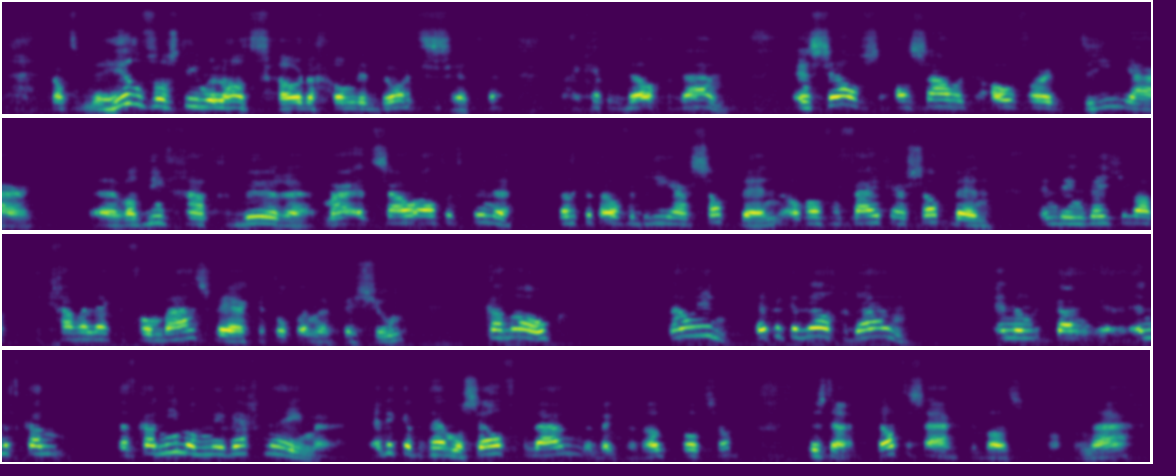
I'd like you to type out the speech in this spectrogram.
ik had heel veel stimulans nodig om dit door te zetten. Maar ik heb het wel gedaan. En zelfs al zou ik over drie jaar, uh, wat niet gaat gebeuren, maar het zou altijd kunnen dat ik het over drie jaar zat ben, of over vijf jaar zat ben. En denk, weet je wat, ik ga wel lekker voor een baas werken tot aan mijn pensioen. Kan ook. Nou in, heb ik het wel gedaan. En, dan kan, en dat, kan, dat kan niemand meer wegnemen. En ik heb het helemaal zelf gedaan, daar ben ik dan ook trots op. Dus nou, dat is eigenlijk de boodschap van vandaag.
